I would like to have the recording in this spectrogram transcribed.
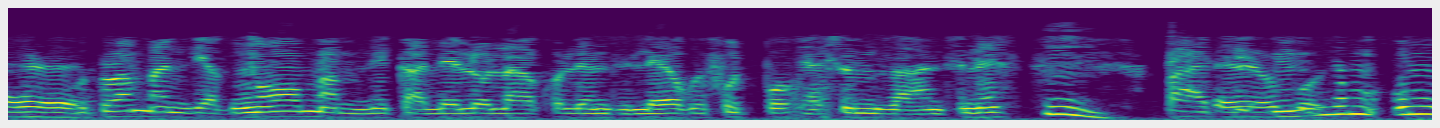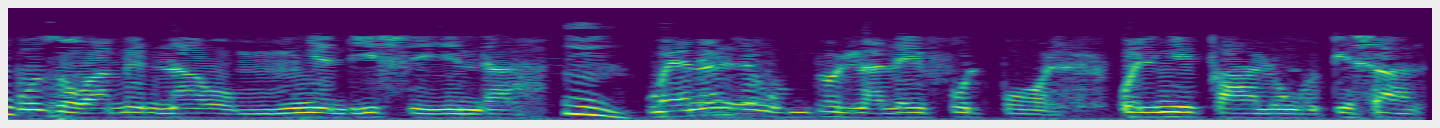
eh. bhuti wam ndiyakuncoma mna igalelo lakho lenzileyo kwifootball yasemzantsi ne Mm. but Eh, ubuzo. um- umbuzo wam endinawo mnye ndiyishinda Mm. wena Eh. njengomntu odlale ifootball kwelinye icala ungutishala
